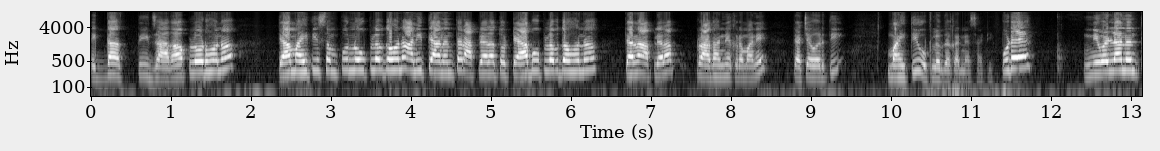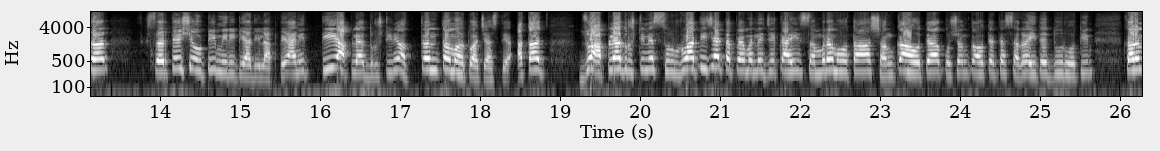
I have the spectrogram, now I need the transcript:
एकदा ती जागा अपलोड होणं त्या माहिती संपूर्ण उपलब्ध होणं आणि त्यानंतर आपल्याला तो टॅब उपलब्ध होणं त्यांना आपल्याला प्राधान्यक्रमाने त्याच्यावरती माहिती उपलब्ध करण्यासाठी. पुढे निवडल्यानंतर सरते शेवटी मिरिट यादी लागते आणि ती आपल्या दृष्टीने अत्यंत महत्त्वाची असते. आता जो आपल्या दृष्टीने सुरुवातीच्या टप्प्यामधले जे काही संभ्रम होता शंका होत्या कुशंका होत्या त्या सगळ्या इथे दूर होतील. कारण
